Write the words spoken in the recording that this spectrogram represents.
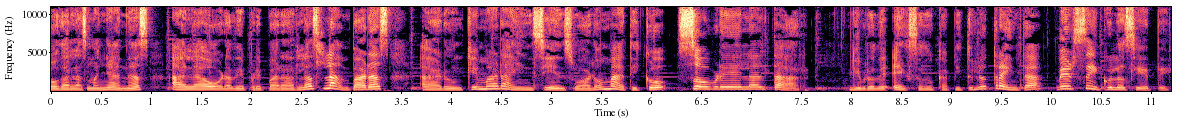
Todas las mañanas, a la hora de preparar las lámparas, Aarón quemará incienso aromático sobre el altar. Libro de Éxodo capítulo 30, versículo 7.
